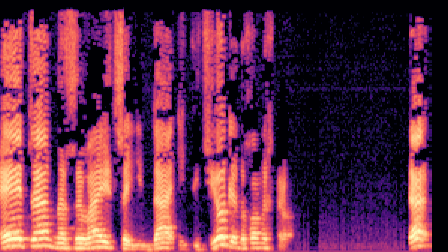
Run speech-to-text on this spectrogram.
Это называется еда и питье для духовных миров. Да?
